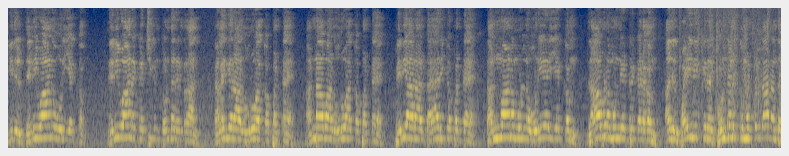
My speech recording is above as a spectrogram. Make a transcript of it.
இதில் தெளிவான ஒரு இயக்கம் தெளிவான கட்சியின் தொண்டர் என்றால் கலைஞரால் உருவாக்கப்பட்ட அண்ணாவால் உருவாக்கப்பட்ட பெரியாரால் தயாரிக்கப்பட்ட தன்மானம் உள்ள ஒரே இயக்கம் திராவிட முன்னேற்ற கழகம். அதில் பயணிக்கிற தொண்டனுக்கு மட்டும்தான் அந்த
